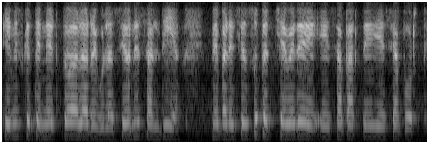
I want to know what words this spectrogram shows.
tienes que tener todas las regulaciones al día. Me pareció súper chévere esa parte y ese aporte.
